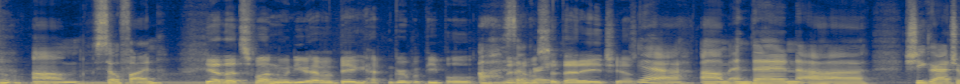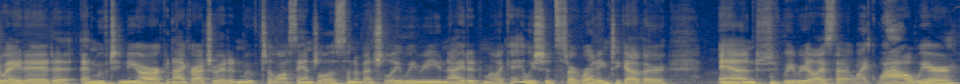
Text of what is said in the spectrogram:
Oh. Um, so fun. Yeah, that's fun when you have a big group of people in the so house great. at that age. Yeah. Yeah. Um, and then uh, she graduated and moved to New York, and I graduated and moved to Los Angeles. And eventually we reunited and we're like, hey, we should start writing together. And we realized that, like, wow, we're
